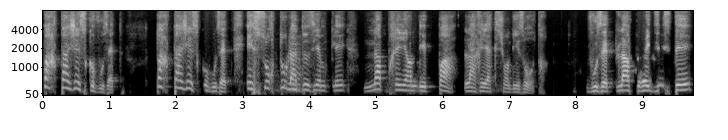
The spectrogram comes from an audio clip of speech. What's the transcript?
Partagez ce que vous êtes. Partagez ce que vous êtes. Et surtout, la mm. deuxième clé, n'appréhendez pas la réaction des autres. Vous êtes là pour exister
